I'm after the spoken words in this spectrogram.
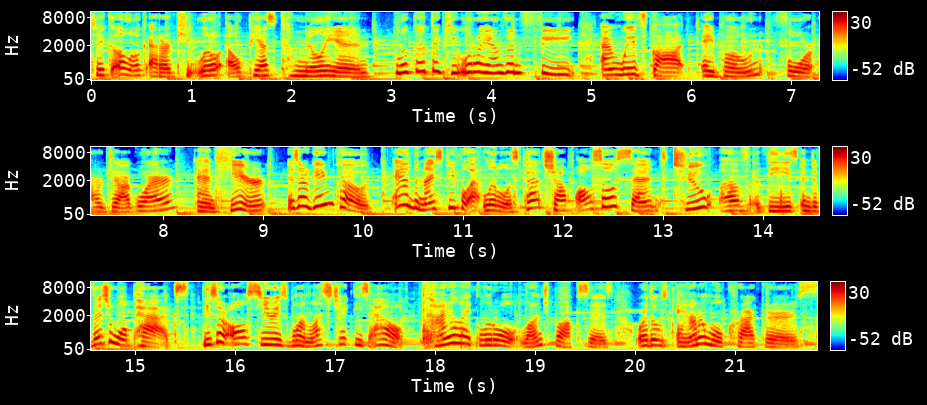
Take a look at our cute little LPS chameleon. Look at the cute little hands and feet. And we've got a bone for our jaguar. And here is our game code. And the nice people at Littlest Pet Shop also sent two of these individual packs. These are all series one. Let's check these out. Kind of like little lunch boxes or those animal crackers.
